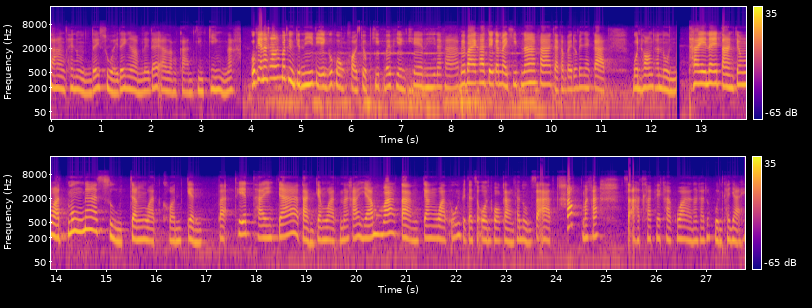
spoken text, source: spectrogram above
สร้างถนนได้สวยได้งามและได้อลังการจริงๆนะคะโอเคนะคะ มาถึงจุดนี้ตีเองก็คงขอจบคลิปไว้เพียงแค่นี้นะคะบ๊ายบายค่ะเจอกันใหม่คลิปหน้าค่ะจากกันไปด้วยบรรยากาศบนท้องถนน ไทยในต่างจังหวัดมุ่งหน้าสู่จังหวัดขอนแก่นประเทศไทยจ้าต่างจังหวัดนะคะ ย้ำว่าต่างจังหวัดโอ้ยเป็นตาสะออนคอกลางถนนสะอาดคักนะคะ สะอาดคักแค่คักว่านะคะ ทุกคนขยะแห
